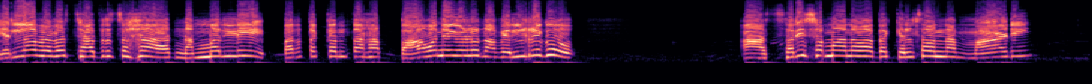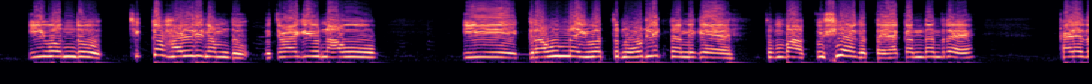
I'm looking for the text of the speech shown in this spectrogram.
ಎಲ್ಲ ವ್ಯವಸ್ಥೆ ಆದ್ರೂ ಸಹ ನಮ್ಮಲ್ಲಿ ಬರತಕ್ಕಂತಹ ಭಾವನೆಗಳು ನಾವೆಲ್ರಿಗೂ ಆ ಸರಿಸಮಾನವಾದ ಕೆಲಸವನ್ನ ಮಾಡಿ, ಈ ಒಂದು ಚಿಕ್ಕ ಹಳ್ಳಿ ನಮ್ದು. ನಿಜವಾಗಿಯೂ ನಾವು ಈ ಗ್ರೌಂಡ್ನ ಇವತ್ತು ನೋಡ್ಲಿಕ್ಕೆ ನನಗೆ ತುಂಬಾ ಖುಷಿ ಆಗುತ್ತೆ. ಯಾಕಂತಂದ್ರೆ ಕಳೆದ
